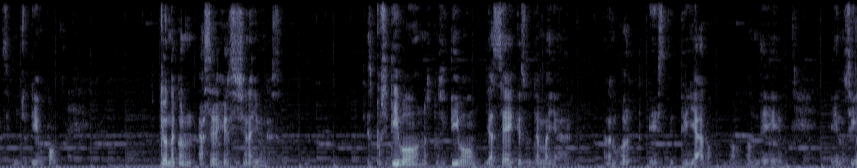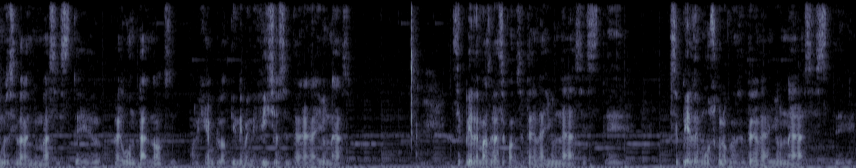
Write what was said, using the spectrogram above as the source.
hace mucho tiempo. ¿Qué onda con hacer ejercicio en ayunas? ¿Es positivo? ¿No es positivo? Ya sé que es un tema ya a lo mejor este, trillado, ¿no? Donde eh, nos seguimos haciendo las mismas este, preguntas, ¿no? por ejemplo, ¿tiene beneficios entrenar en ayunas? ¿Se pierde más grasa cuando se entrena en ayunas? Este, ¿Se pierde músculo cuando se entrena en ayunas? Este,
